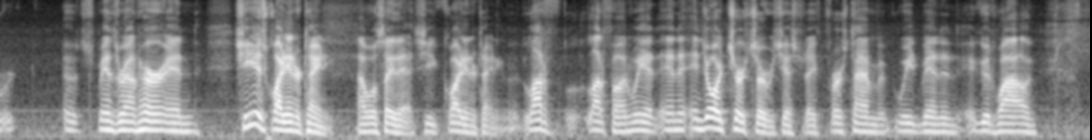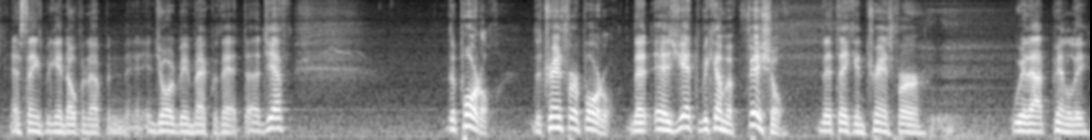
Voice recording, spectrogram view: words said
uh, spins around her, and she is quite entertaining. I will say that she's quite entertaining. A lot of a lot of fun. We had and enjoyed church service yesterday. First time we'd been in a good while, and as things began to open up, and enjoyed being back with that. Uh, Jeff, the portal, the transfer portal that has yet to become official that they can transfer without penalty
